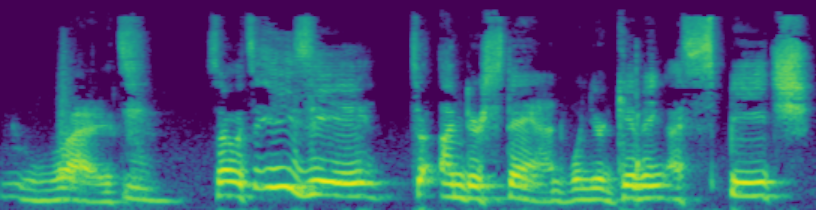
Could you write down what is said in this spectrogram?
Right. Mm. So it's easy to understand when you're giving a speech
